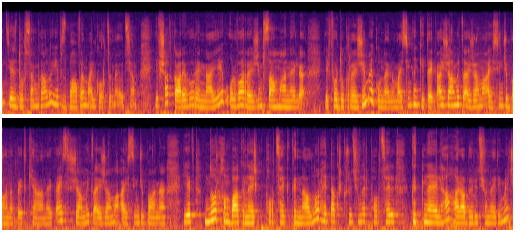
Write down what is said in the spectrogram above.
ինձ, ես դուրս եմ գալու եւ զբաղվեմ այլ գործունեությամբ։ Եվ շատ կարեւոր է նաեւ օրվա ռեժիմ սահմանելը։ Երբ որ դուք ռեժիմ եք ունենում, այսինքն գիտեք, այս ժամից այս ժամը այսինչ բանը պետք է անեք, այս ժամից այս ժամը այսինչ բանը եւ նոր խմբակներ փորձեք գնալ, նոր հետաքրքրություններ փորձել գտնել, հա, հարաբերությունների մեջ,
